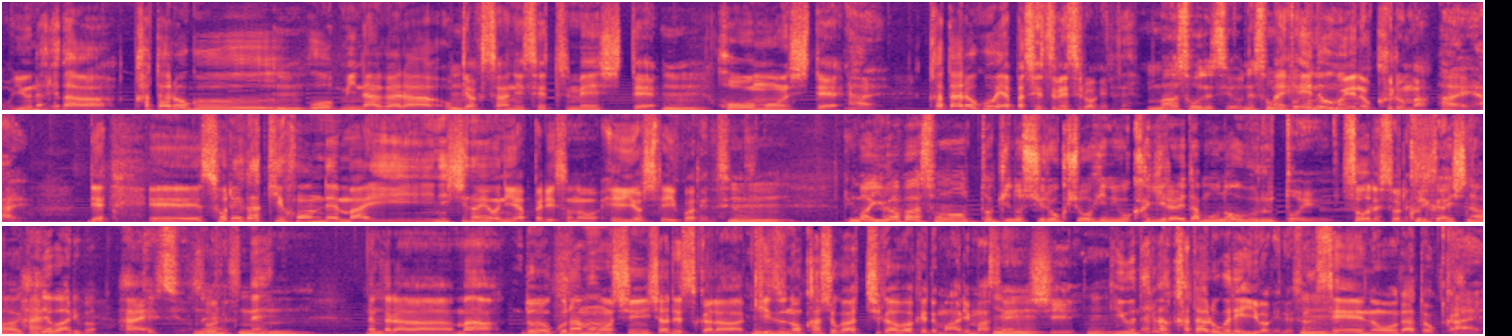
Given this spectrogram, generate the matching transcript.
うん。言うなればカタログを見ながらお客さんに説明して、うん。訪問して、はい。カタログをやっぱ説明するわけですね。まあそうですよね。そまあ、時絵の上まの車。あはいはい。で、えーそれが基本で毎日のようにやっぱりその営業していくわけですよね。うんまあいわばその時の主力商品を限られたものを売るというそうですそうです。繰り返しなわけではありば、はい。ですよね。そうですね。ん。だから、まあどのクラムも新車ですから傷の箇所が違うわけでもありませんし、うん。うん。言うなればカタログでいいわけですよ、うん。性能だとか、はい。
